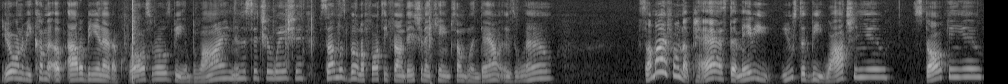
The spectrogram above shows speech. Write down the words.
You're going to be coming up out of being at a crossroads, being blind in a situation. Some was built a faulty foundation that came tumbling down as well. Somebody from the past that maybe used to be watching you, stalking you.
